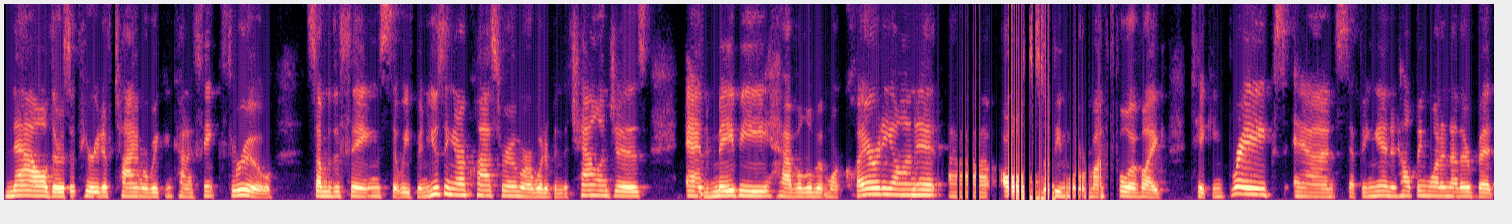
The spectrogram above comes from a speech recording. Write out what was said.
now there's a period of time where we can kind of think through some of the things that we've been using in our classroom or what have been the challenges and maybe have a little bit more clarity on it uh, also be more mindful of like taking breaks and stepping in and helping one another but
